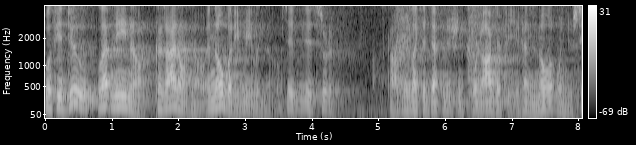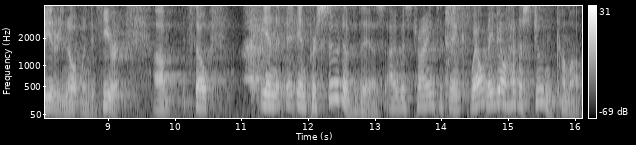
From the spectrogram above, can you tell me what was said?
Well, if you do, let me know, because I don't know, and nobody really knows. It, it's sort of uh, like the definition of pornography. You kind of know it when you see it, or you know it when you hear it. Um, so, in, in pursuit of this, I was trying to think, well, maybe I'll have a student come up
